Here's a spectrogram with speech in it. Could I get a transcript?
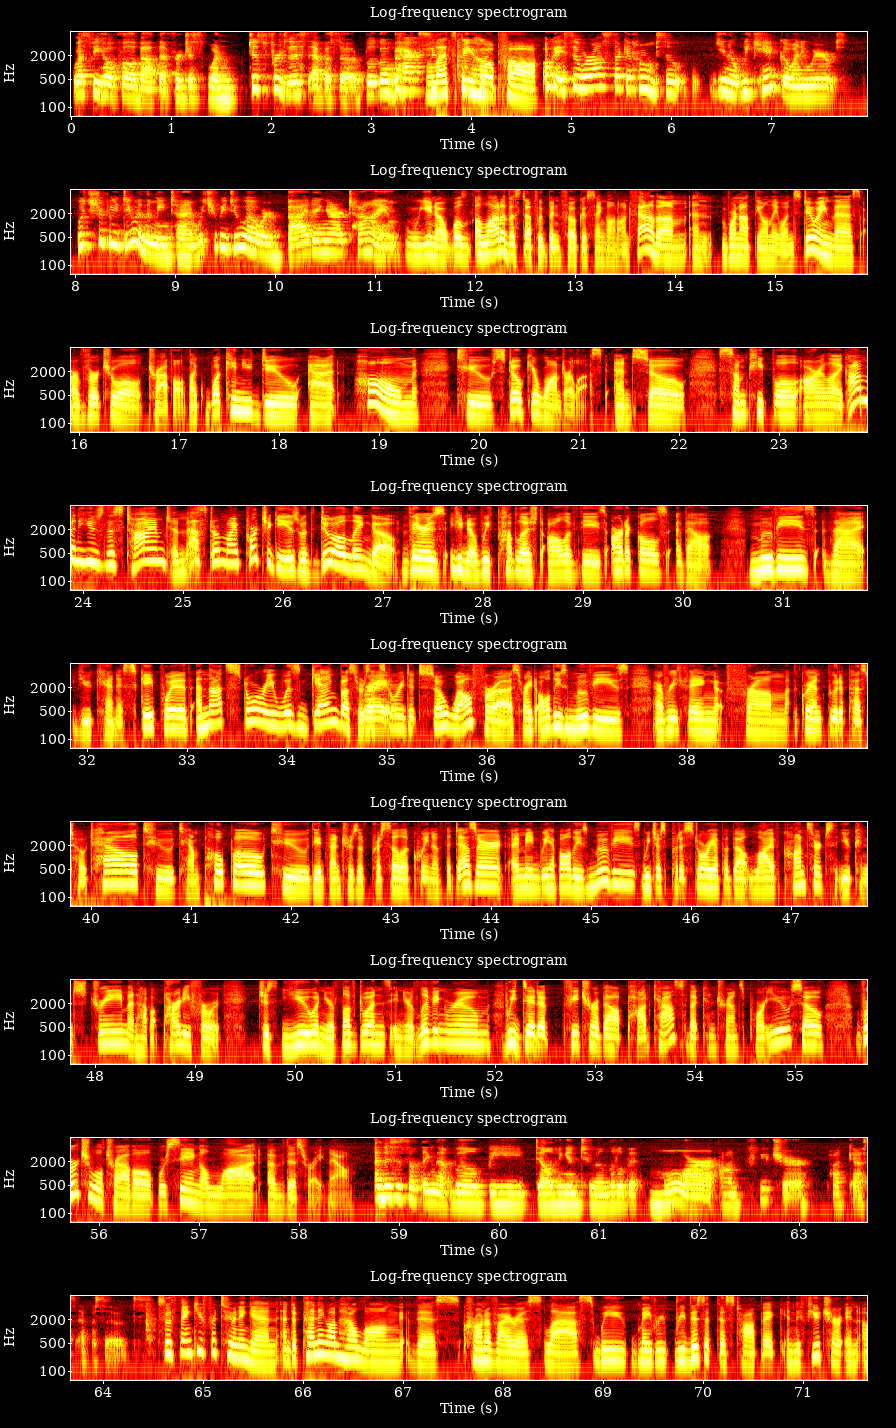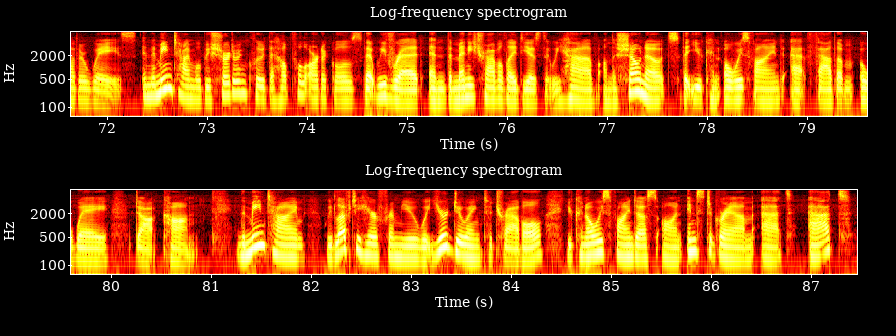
Let's be hopeful about that for just one, just for this episode. We'll go back to. Let's be hopeful. Okay, so we're all stuck at home. So, you know, we can't go anywhere what should we do in the meantime? What should we do while we're biding our time? You know, well, a lot of the stuff we've been focusing on on Fathom, and we're not the only ones doing this, are virtual travel. Like, what can you do at home to stoke your wanderlust? And so some people are like, I'm going to use this time to master my Portuguese with Duolingo. There's, you know, we've published all of these articles about movies that you can escape with. And that story was gangbusters. Right. That story did so well for us, right? All these movies, everything from the Grand Budapest Hotel to Tampopo to The Adventures of Priscilla, Queen of the Desert. I mean, we have all these movies. We just put a story up about live concerts that you can stream and have a party for just you and your loved ones in your living room. We did a feature about podcasts that can transport you. So, virtual travel, we're seeing a lot of this right now. And this is something that we'll be delving into a little bit more on future podcast episodes. So, thank you for tuning in. And depending on how long this coronavirus lasts, we may re- revisit this topic in the future in other ways. In the meantime, we'll be sure to include the helpful articles that we've read and the many travel ideas that we have on the show notes that you can always find at fathomaway.com. In the meantime, we'd love to hear from you what you're doing to travel. You can always find us on Instagram at at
